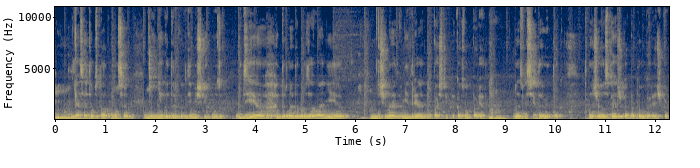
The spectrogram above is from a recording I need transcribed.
Я с этим столкнулся в некоторых академических вузах, где интернет-образование начинают внедрять ну, почти в приказном порядке. Угу. У нас ведь всегда ведь так. Сначала спячка, а потом горячка.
